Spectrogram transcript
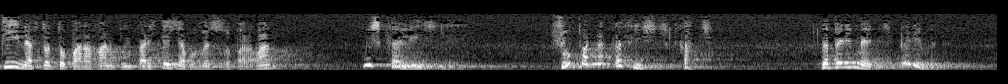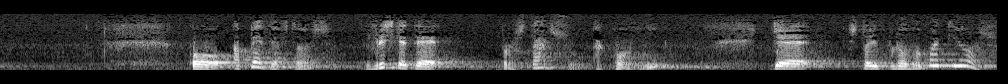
τι είναι αυτό το παραβάν που υπάρχει τι έχει από μέσα στο παραβάν μη σκαλείς λέει. Σου είπα να καθίσεις κάτσε. Να περιμένεις περίμενε. Ο απέδευτος βρίσκεται μπροστά σου ακόμη και στο υπνοδωμάτιό σου.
